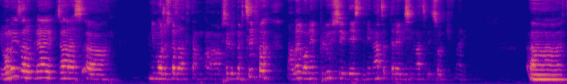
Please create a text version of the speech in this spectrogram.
І вони заробляють зараз, е, не можу сказати там е, абсолютних цифрах, але вони в плюсі десь 12-18% на рік. Е,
